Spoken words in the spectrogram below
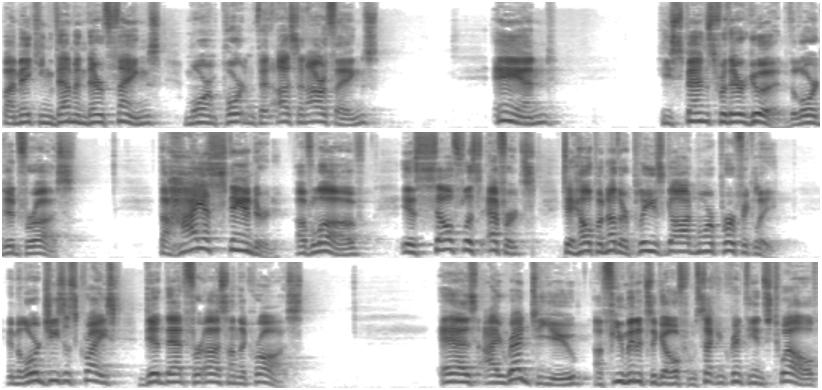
by making them and their things more important than us and our things. And he spends for their good. The Lord did for us. The highest standard of love is selfless efforts to help another please God more perfectly. And the Lord Jesus Christ did that for us on the cross. As I read to you a few minutes ago from 2 Corinthians 12,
